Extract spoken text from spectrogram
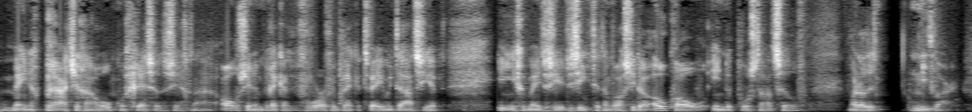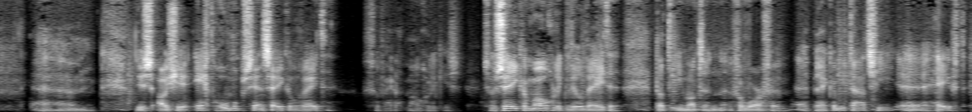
menig praatje gehouden op congressen. Dat zegt, nou, als je een BRCA, verworven BRCA2 mutatie hebt in je gemetaseerde ziekte, dan was je er ook al in de prostaat zelf. Maar dat is niet waar. Um, dus als je echt 100% zeker wil weten, zover dat mogelijk is, zo zeker mogelijk wil weten dat iemand een verworven uh, BRCA-mutatie uh, heeft,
